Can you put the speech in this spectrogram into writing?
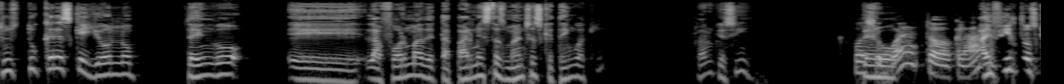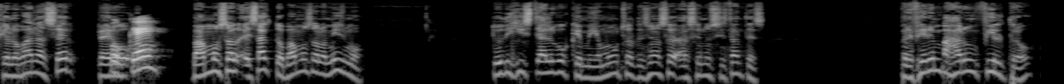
¿tú, tú crees que yo no tengo eh, la forma de taparme estas manchas que tengo aquí? Claro que sí. Por Pero supuesto, claro. Hay filtros que lo van a hacer, ¿Por pero vamos a, exacto, vamos a lo mismo. Tú dijiste algo que me llamó mucho la atención hace, hace unos instantes. Prefieren bajar un filtro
